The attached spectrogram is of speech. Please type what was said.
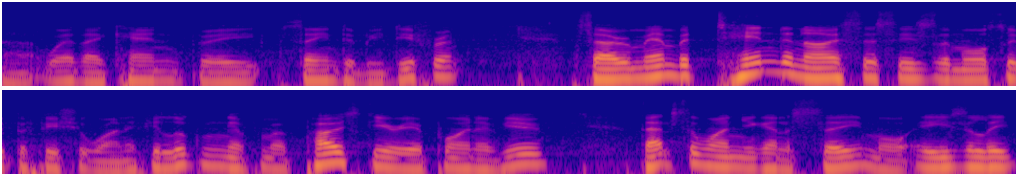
uh, where they can be seen to be different. So remember tendinosus is the more superficial one. If you're looking at from a posterior point of view, that's the one you're going to see more easily.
